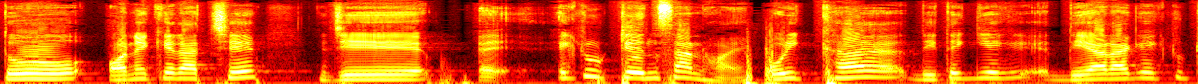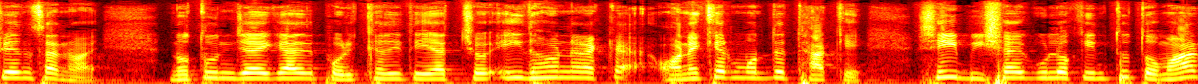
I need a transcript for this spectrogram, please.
তো অনেকের আছে যে একটু টেনশান হয়। পরীক্ষা দিতে গিয়ে দেওয়ার আগে একটু টেনশান হয়। নতুন জায়গায় পরীক্ষা দিতে যাচ্ছ, এই ধরনের একটা অনেকের মধ্যে থাকে। সেই বিষয়গুলো কিন্তু তোমার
